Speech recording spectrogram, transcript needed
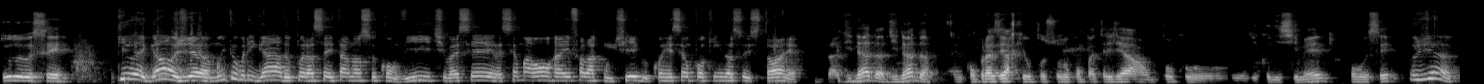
Tudo você. Que legal, Jean. Muito obrigado por aceitar nosso convite. Vai ser, vai ser uma honra aí falar contigo, conhecer um pouquinho da sua história. De nada, de nada. É com prazer que eu posso compartilhar um pouco de conhecimento com você. Ô Jean,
